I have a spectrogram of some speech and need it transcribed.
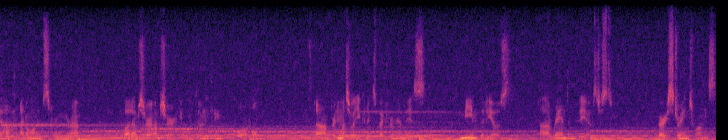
Yeah, I don't want him screwing around. But I'm sure I'm sure he won't do anything horrible. Um, pretty much what you can expect from him is meme videos, uh, random videos, just very strange ones.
